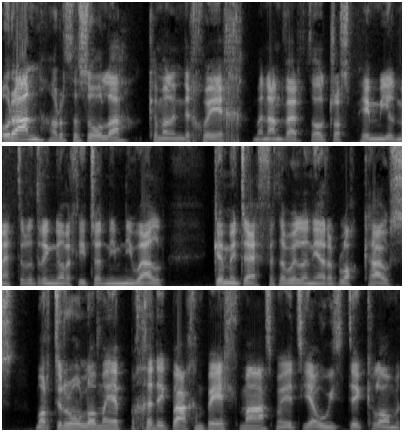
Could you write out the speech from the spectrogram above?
o ran, o'r wrthos ola, cymal 16, mae'n anferthol dros 5,000 metr o ddringo, felly ni'n mynd i weld gymaint effaith a wylwn ni ar y blockhouse. Mortirolo, mae e chydig bach yn bell mas, mae e tua 80 km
